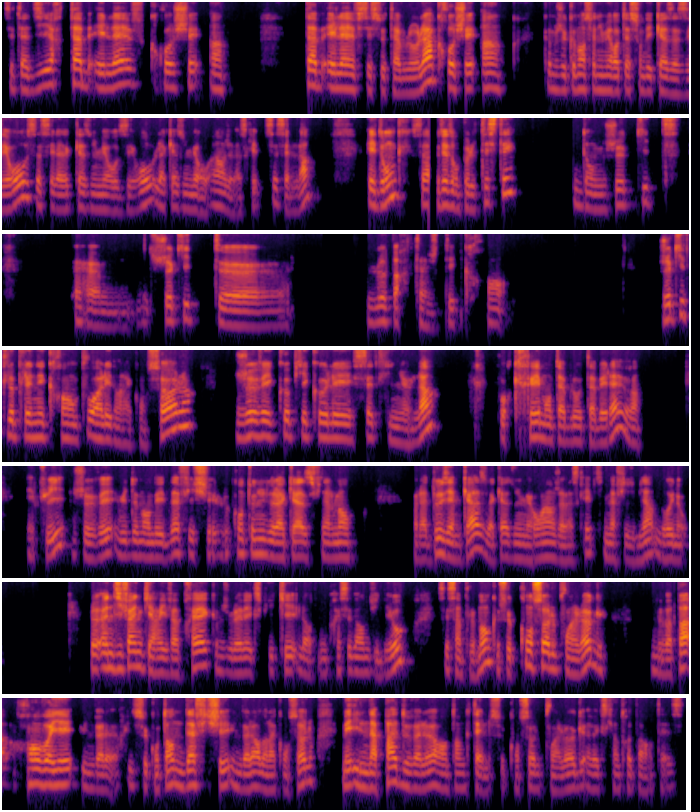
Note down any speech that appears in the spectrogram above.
c'est-à-dire tab élève crochet 1. Tab élève, c'est ce tableau-là. Crochet 1, comme je commence la numérotation des cases à 0, ça c'est la case numéro 0. La case numéro 1 en JavaScript, c'est celle-là. Et donc, ça, peut-être on peut le tester. Donc, je quitte, euh, je quitte euh, le partage d'écran. Je quitte le plein écran pour aller dans la console. Je vais copier-coller cette ligne-là pour créer mon tableau tab élève. Et puis, je vais lui demander d'afficher le contenu de la case, finalement, la deuxième case, la case numéro 1 en JavaScript, il m'affiche bien Bruno. Le undefined qui arrive après, comme je vous l'avais expliqué lors d'une précédente vidéo, c'est simplement que ce console.log ne va pas renvoyer une valeur. Il se contente d'afficher une valeur dans la console, mais il n'a pas de valeur en tant que tel, ce console.log avec ce qui est entre parenthèses.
